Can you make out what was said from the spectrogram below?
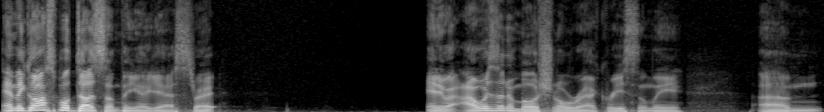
and the gospel does something, I guess, right? Anyway, I was an emotional wreck recently. Um,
